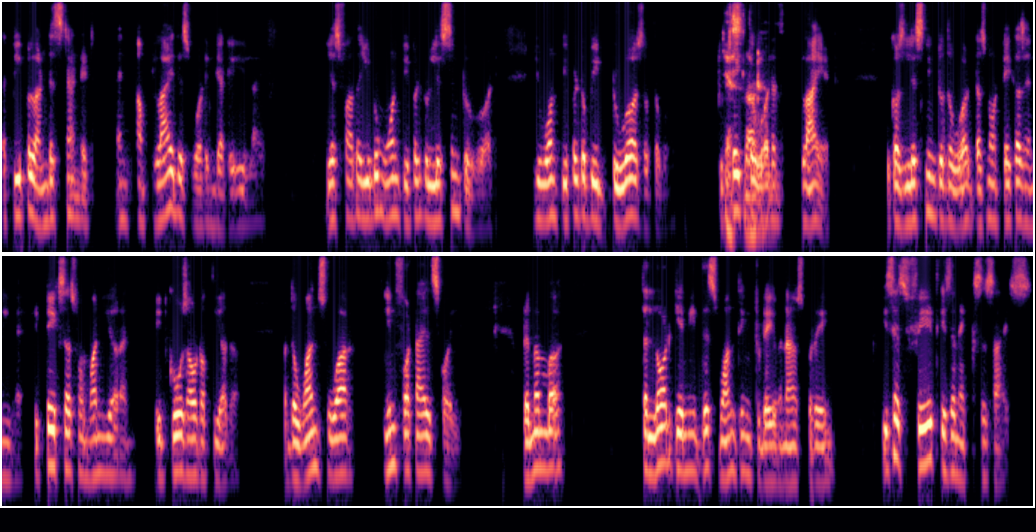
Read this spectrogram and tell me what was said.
that people understand it and apply this word in their daily life. Yes, Father, you don't want people to listen to the word you want people to be doers of the word, to yes, take Lord. the word and apply it. Because listening to the word does not take us anywhere. It takes us from one year and it goes out of the other. But the ones who are infertile soil, remember, the Lord gave me this one thing today when I was praying. He says, faith is an exercise.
